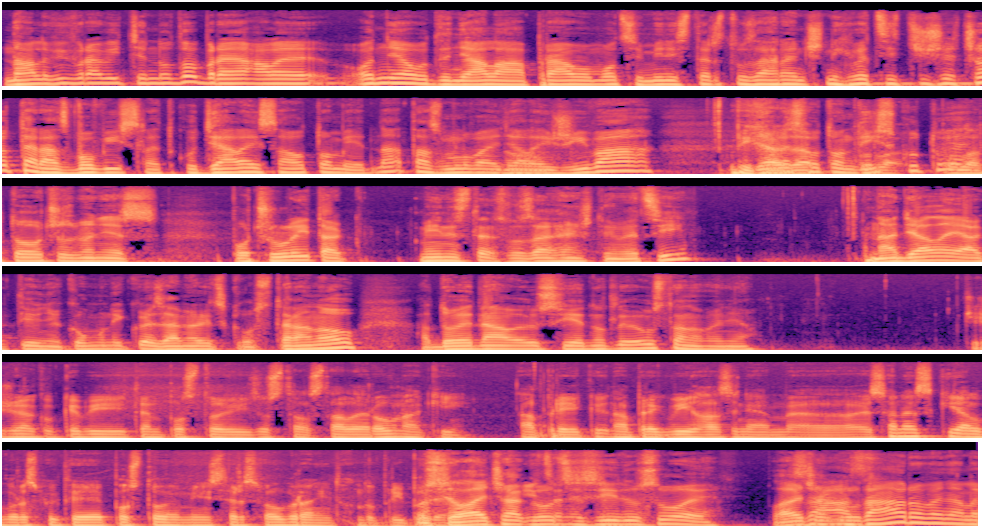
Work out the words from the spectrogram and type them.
no ale vy vravíte, no dobre, ale od neodňala právomoci ministerstvu zahraničných vecí, čiže čo teraz vo výsledku? Ďalej sa o tom jedná, tá zmluva je ďalej živá, ďalej sa o tom podľa, diskutuje? Podľa toho, čo sme dnes počuli, tak ministerstvo zahraničných vecí naďalej aktívne komunikuje s americkou stranou a dojednávajú si jednotlivé ustanovenia. Čiže ako keby ten postoj zostal stále rovnaký napriek, napriek vyhláseniam e, SNS-ky, alebo respektíve postojom ministerstva obrany v tomto prípade. Proste lajčákovci si idú svoje. Za, a Lajčákovci... zároveň ale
